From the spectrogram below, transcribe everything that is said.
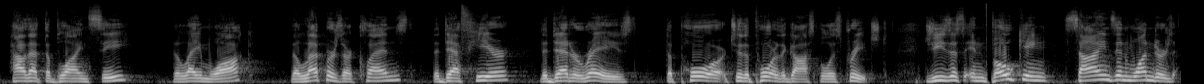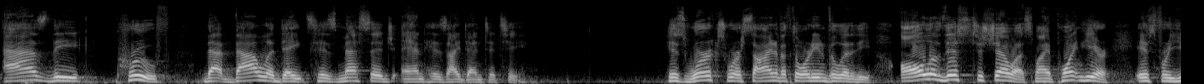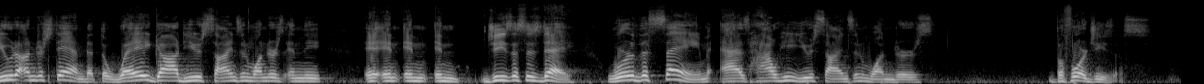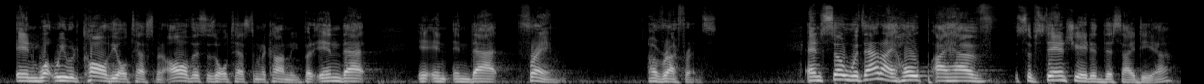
how that the blind see, the lame walk, the lepers are cleansed, the deaf hear, the dead are raised, the poor to the poor the gospel is preached. Jesus invoking signs and wonders as the proof that validates his message and his identity. His works were a sign of authority and validity. All of this to show us, my point here is for you to understand that the way God used signs and wonders in, the, in, in, in Jesus' day were the same as how he used signs and wonders before Jesus in what we would call the Old Testament. All of this is Old Testament economy, but in that, in, in that frame of reference. And so, with that, I hope I have substantiated this idea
